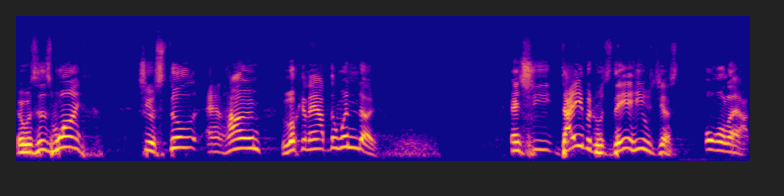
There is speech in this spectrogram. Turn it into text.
It was his wife. She was still at home looking out the window. And she, David was there. He was just all out.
